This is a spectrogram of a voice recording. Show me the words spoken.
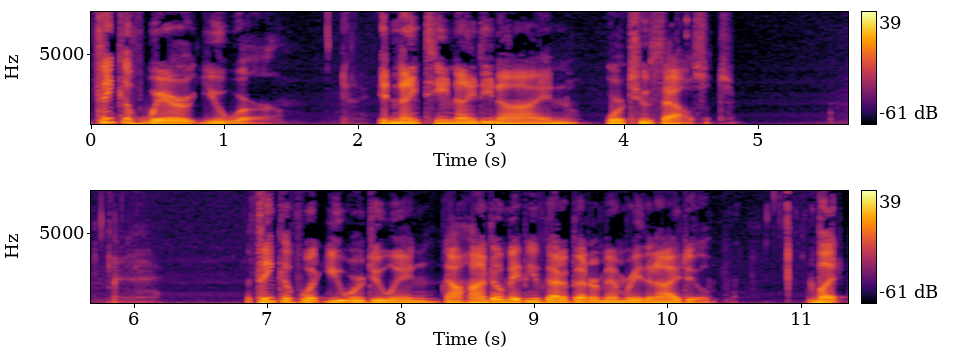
Think of where you were in 1999 or 2000. think of what you were doing. Now, Hondo, maybe you've got a better memory than I do. But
